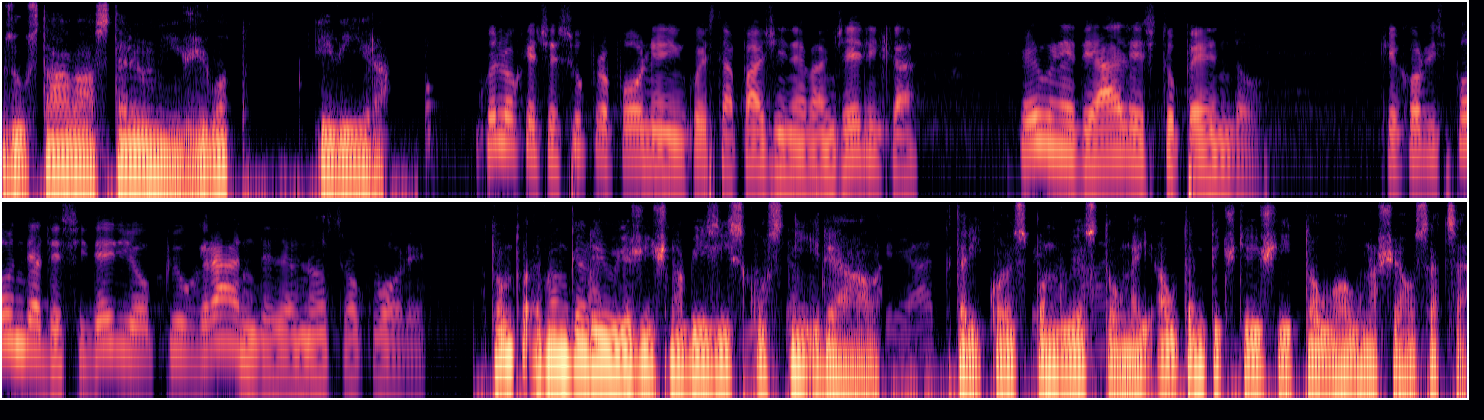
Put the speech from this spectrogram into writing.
zůstává sterilní život i víra. Quello che Gesù propone in questa pagina evangelica è un ideale stupendo che corrisponde al desiderio più grande del nostro cuore. V tomto evangeliu Ježíš nabízí skvostný ideál, který koresponduje s tou nejautentičtější touhou našeho srdce.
